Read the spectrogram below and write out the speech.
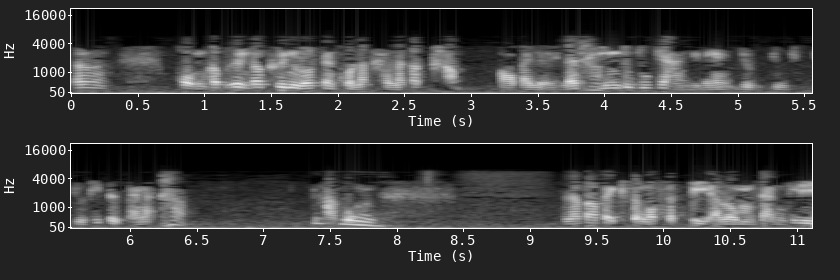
เออ ผมกับเพื่อนก็ขึ้นรถกันคนละคันแล้วก็ขับออกไปเลย แล้วครับทิ้งทุก ๆ อย่างอยู่ในอยู่อยู่อยู่ที่ตึกนั้นนะครับ ครับผมโอ้แล้วก็ไปสงบสติอารมณ์กันที่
